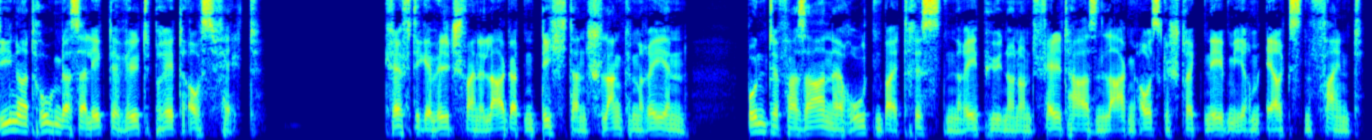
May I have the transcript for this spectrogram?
Diener trugen das erlegte Wildbret aufs Feld. Kräftige Wildschweine lagerten dicht an schlanken Rehen, bunte Fasane ruhten bei tristen Rebhühnern und Feldhasen lagen ausgestreckt neben ihrem ärgsten Feind,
